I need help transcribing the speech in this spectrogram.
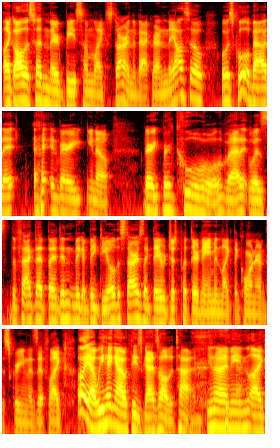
like all of a sudden there'd be some like star in the background and they also what was cool about it and very you know very very cool about it was the fact that they didn't make a big deal of the stars. Like they would just put their name in like the corner of the screen as if like oh yeah we hang out with these guys all the time. You know what i mean? Like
